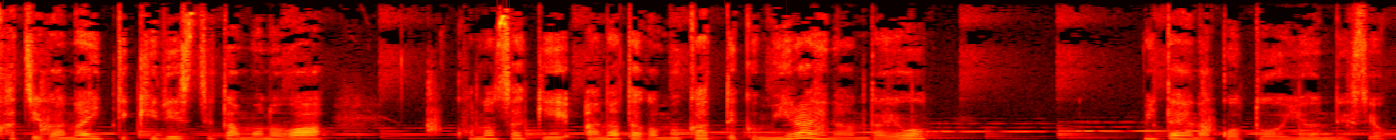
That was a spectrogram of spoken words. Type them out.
価値がないって切り捨てたものはこの先あなたが向かってく未来なんだよみたいなことを言うんですよ。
